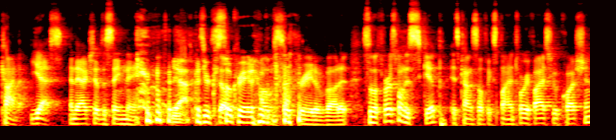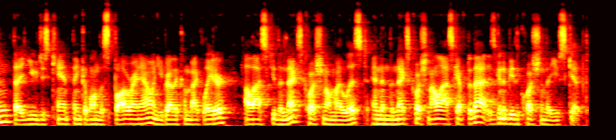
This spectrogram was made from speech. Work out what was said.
Kinda, yes, and they actually have the same name. Yeah, because you're so, creative. I'm so creative about it. So the first one is skip. It's kind of self-explanatory. If I ask you a question that you just can't think of on the spot right now and you'd rather come back later, I'll ask you the next question on my list, and then the next question I'll ask after that is going to be the question that you skipped.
